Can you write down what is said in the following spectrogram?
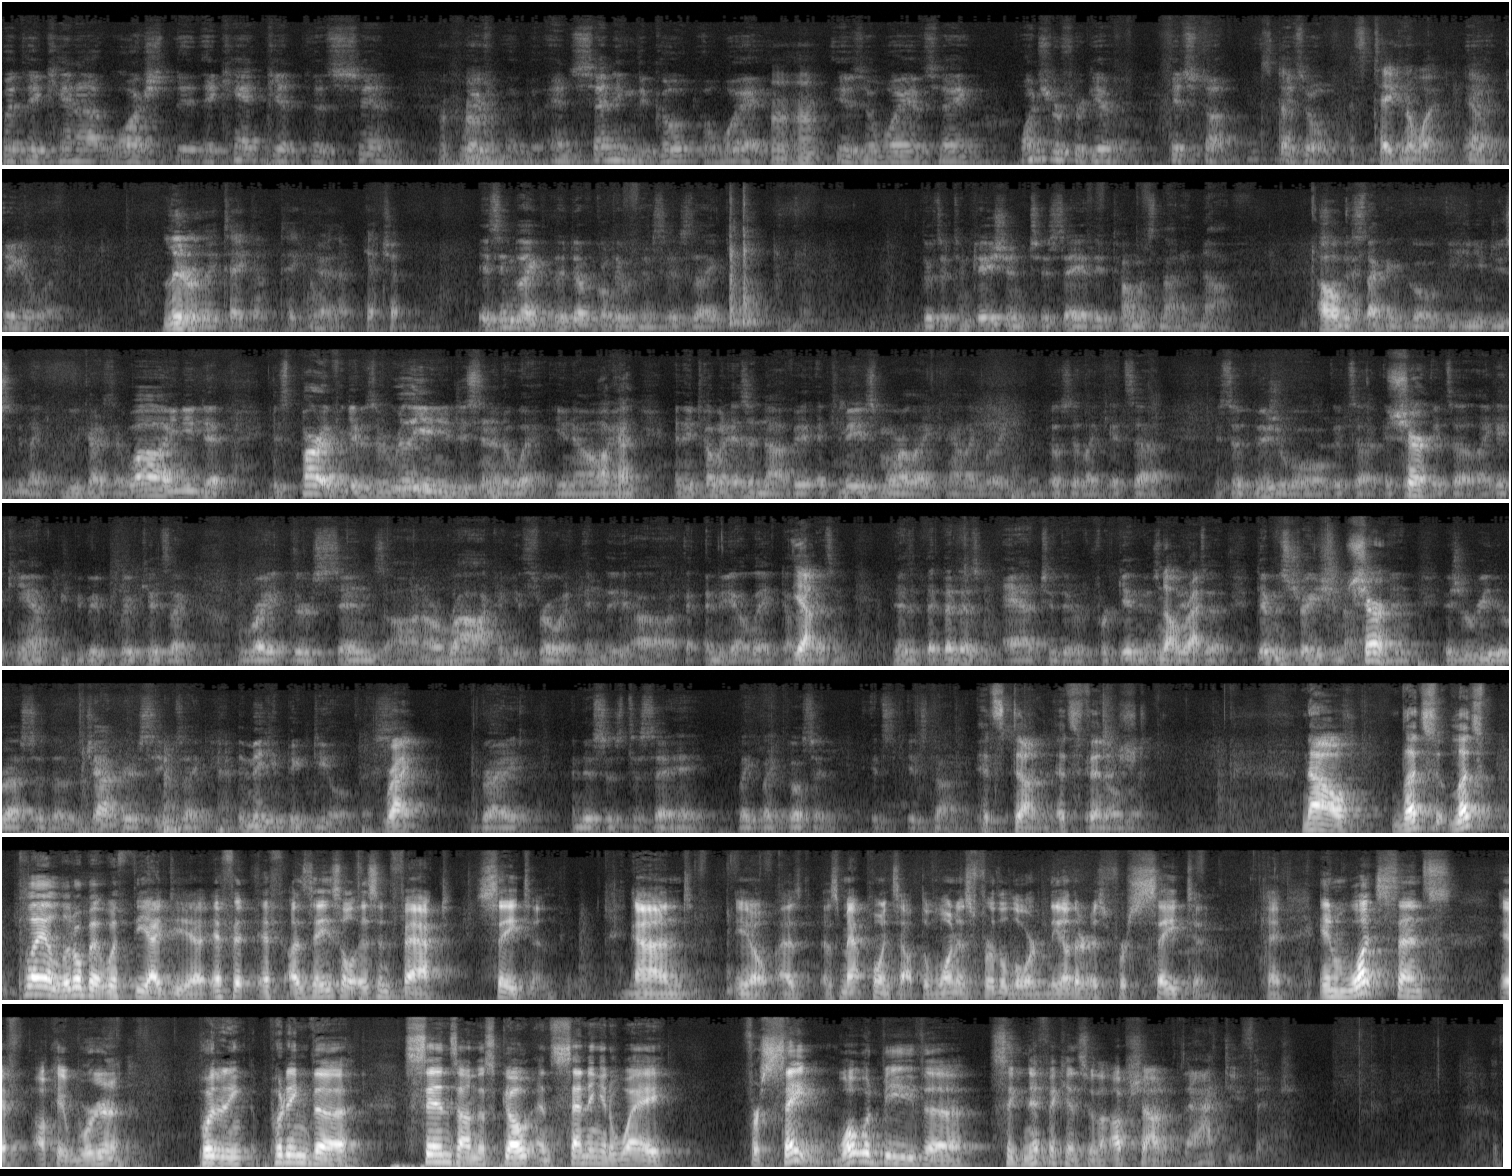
but they cannot wash, they, they can't get the sin away from them. And sending the goat away Mm-hmm. is a way of saying, once you're forgiven, it's done. It's done. It's over. It's taken away. Yeah, Yeah. take it away. Literally taken, taken away Yeah. there. Yeah, Chip. It seems like the difficulty with this is like, there's a temptation to say the atonement's not enough. Oh, So the okay. second go, you need to do something like, we kind of say, well, you need to, it's part of forgiveness, but really you need to send it away, you know? Okay. And- And the atonement is enough. It, it- to me, it's more like, kind of like, like Bill said, like, it's a, it's a visual, it's a, it's Sure. a, it's a, like a camp, we, we, we have kids like write their sins on a rock and you throw it in the, uh, in the uh, lake. Now, Yeah. Doesn't, that, that- that doesn't add to their forgiveness. No, but right. It's a demonstration of it. Sure. And as you read the rest of the chapter, it seems like they make a big deal of this. Right. Right? And this is to say, hey, like, like Bill said, it's, it's done. It's done. It's over. finished. Now, let's, let's play a little bit with the idea, if, it, if Azazel is in fact Satan, and, you know, as, as Matt points out, the one is for the Lord and the other is for Satan, okay? In what sense, if, okay, we're gonna, putting, putting the sins on this goat and sending it away for Satan, what would be the significance or the upshot of that, do you think?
